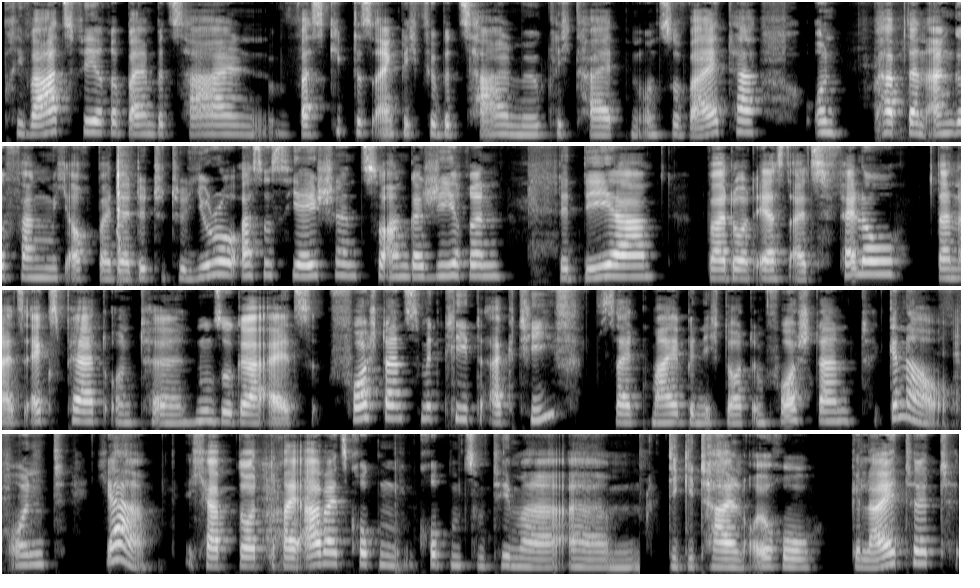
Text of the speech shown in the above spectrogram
Privatsphäre beim Bezahlen, was gibt es eigentlich für Bezahlmöglichkeiten und so weiter. Und habe dann angefangen, mich auch bei der Digital Euro Association zu engagieren, der DEA war dort erst als Fellow, dann als Expert und äh, nun sogar als Vorstandsmitglied aktiv. Seit Mai bin ich dort im Vorstand. Genau. Und ja, ich habe dort drei Arbeitsgruppen Gruppen zum Thema ähm, digitalen Euro geleitet,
